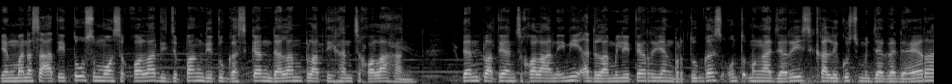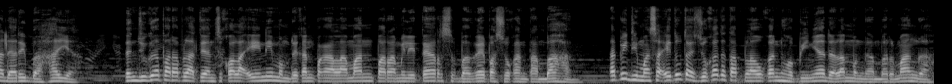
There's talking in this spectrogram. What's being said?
Yang mana saat itu semua sekolah di Jepang ditugaskan dalam pelatihan sekolahan. Dan pelatihan sekolahan ini adalah militer yang bertugas untuk mengajari sekaligus menjaga daerah dari bahaya. Dan juga para pelatihan sekolah ini memberikan pengalaman para militer sebagai pasukan tambahan. Tapi di masa itu Tezuka tetap melakukan hobinya dalam menggambar manga.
